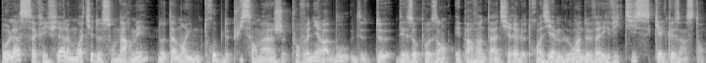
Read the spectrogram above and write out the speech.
Bolas sacrifia la moitié de son armée, notamment une troupe de puissants mages, pour venir à bout de deux des opposants et parvint à attirer le troisième loin de Vaevictis quelques instants.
